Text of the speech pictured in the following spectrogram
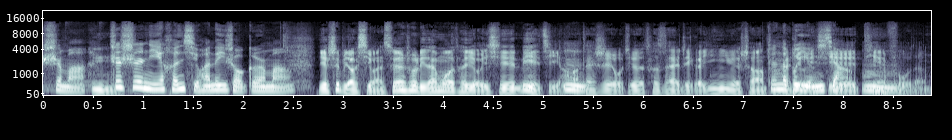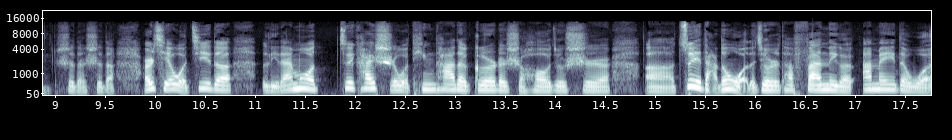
是吗？嗯，这是你很喜欢的一首歌吗？也是比较喜欢。虽然说李代沫他有一些劣迹哈，但是我觉得他在这个音乐上真的不影响天赋的。是的，是的。而且我记得李代沫最开始我听他的歌的时候，就是呃，最打动我的就是他翻那个阿妹的《我》，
